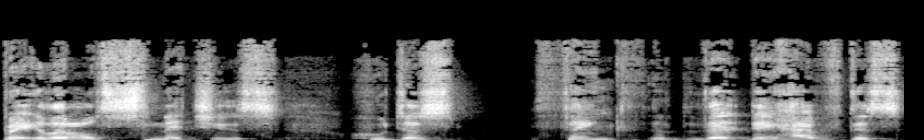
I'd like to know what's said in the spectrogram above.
little snitches who just think they, they have this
